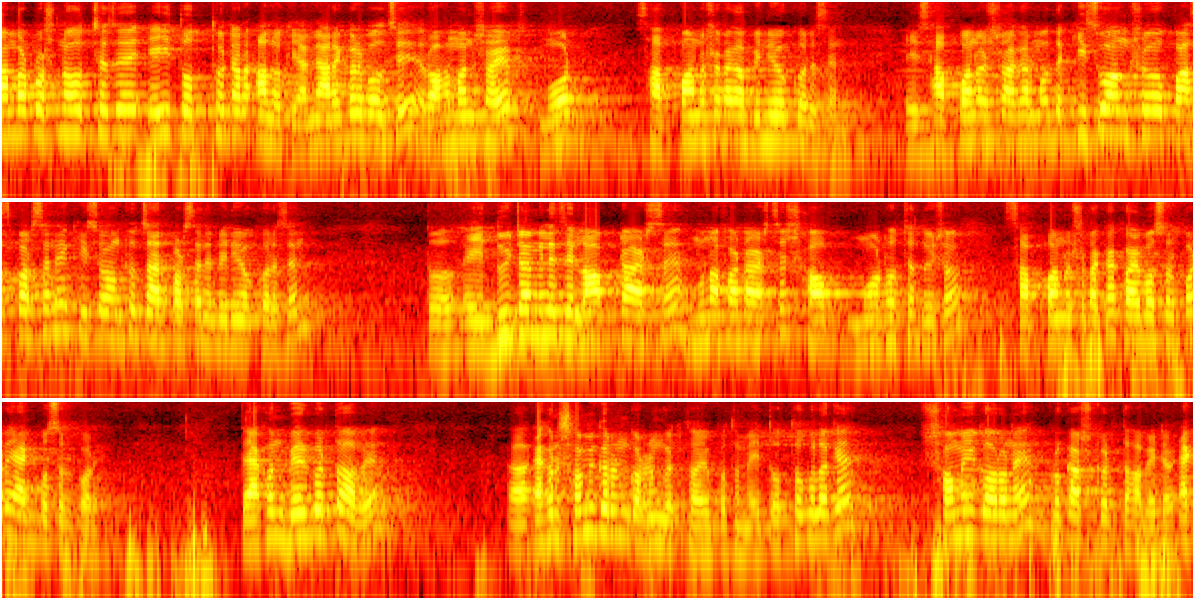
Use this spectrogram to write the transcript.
নাম্বার প্রশ্ন হচ্ছে যে এই তথ্যটার আলোকে, আমি আরেকবার বলছি, রহমান সাহেব মোট ছাপ্পান্নশো টাকা বিনিয়োগ করেছেন। এই ছাপ্পান্নশো টাকার মধ্যে কিছু অংশ পাঁচ পার্সেন্টে কিছু অংশ চার পার্সেন্টে বিনিয়োগ করেছেন। তো এই দুইটা মিলে যে লাভটা আসছে, মুনাফাটা আসছে, সব মোট হচ্ছে দুইশো ছাপ্পান্নশো টাকা কয় বছর পরে? এক বছর পরে। তো এখন বের করতে হবে এখন সমীকরণ গঠন করতে হবে প্রথমে। এই তথ্যগুলোকে সমীকরণে প্রকাশ করতে হবে, এটা এক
